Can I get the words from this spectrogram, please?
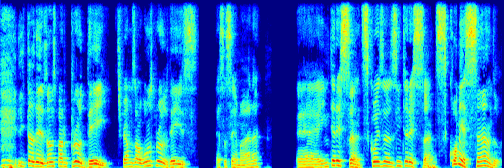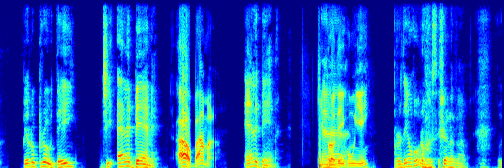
então, Deus, vamos para o Pro Day. Tivemos alguns Pro Days essa semana. É, interessantes, coisas interessantes. Começando pelo Pro Day de Alabama. Alabama. Alabama. Que é, Pro Day ruim, hein? Pro Day horroroso de Alabama. O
